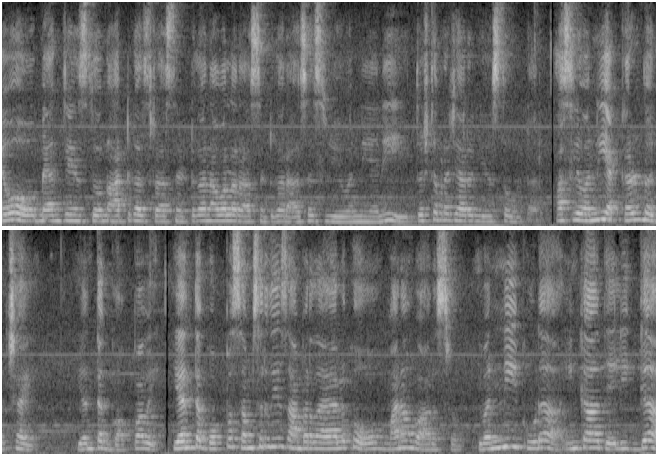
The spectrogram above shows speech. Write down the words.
ఏవో మ్యాగజైన్స్తోనూ ఆర్టికల్స్ రాసినట్టుగా నవల రాసినట్టుగా రాసేసి ఇవన్నీ అని దుష్ట ప్రచారం చేస్తూ ఉంటారు. అసలు ఇవన్నీ ఎక్కడి నుండి వచ్చాయి? ఎంత గొప్పవి? ఎంత గొప్ప సంస్కృతి సాంప్రదాయాలకు మనం వారసులం? ఇవన్నీ కూడా ఇంకా తేలిగ్గా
